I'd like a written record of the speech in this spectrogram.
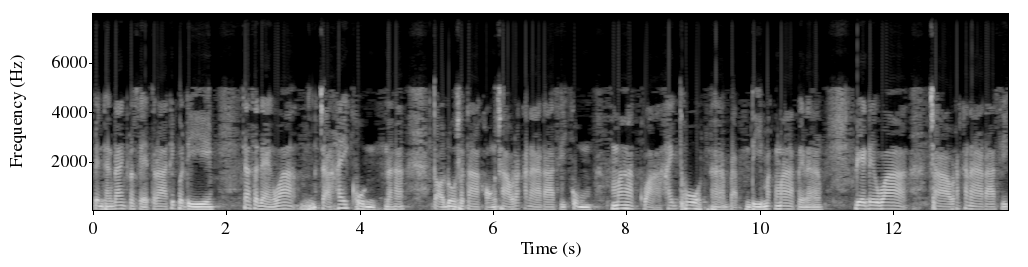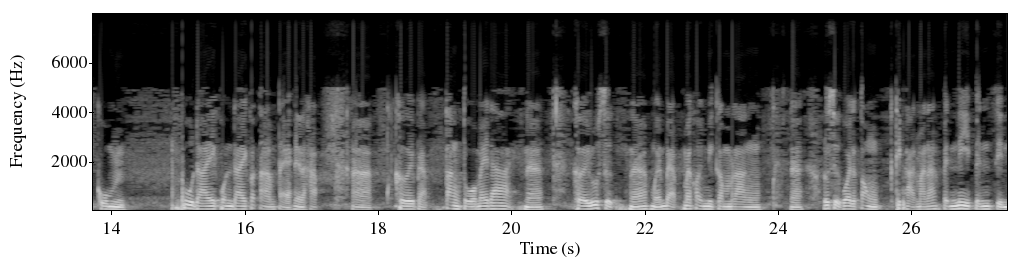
เป็นทางด้านเกษตราธิบดีนั่นแสดงว่าจะให้คุณนะฮะต่อดวงชะตาของชาวลัคนาราศีกุมมากกว่าให้โทษนะฮะแบบดีมากๆเลยนะ เรียกได้ว่าชาวลัคนาราศีกุม ผู้ใดคนใดก็ตามแต่เนี่ยนะครับเคยแบบตั้งตัวไม่ได้นะเคยรู้สึกนะเหมือนแบบไม่ค่อยมีกำลังนะรู้สึกว่าจะต้องที่ผ่านมานะเป็นหนี้เป็นสิน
